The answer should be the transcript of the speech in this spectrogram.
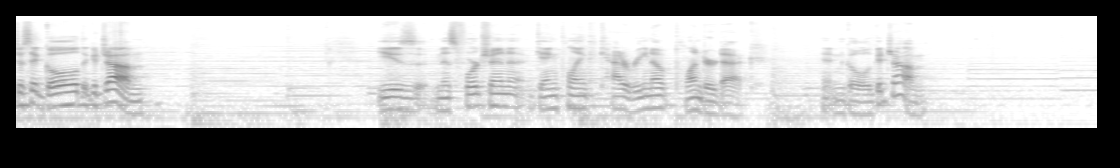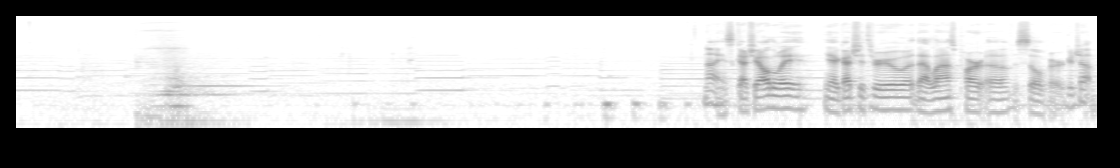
Just hit gold. Good job. Use Miss Fortune, Gangplank, Katarina, Plunder deck. Hitting gold. Good job. Nice. Got you all the way. Yeah, got you through that last part of silver. Good job.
